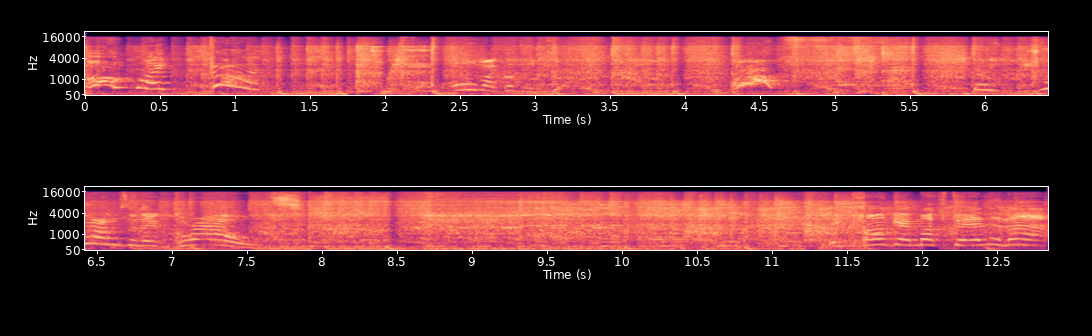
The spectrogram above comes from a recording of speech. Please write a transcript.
Oh my god! Oh my god! Oh! Those drums and their growls! It can't get much better than that!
